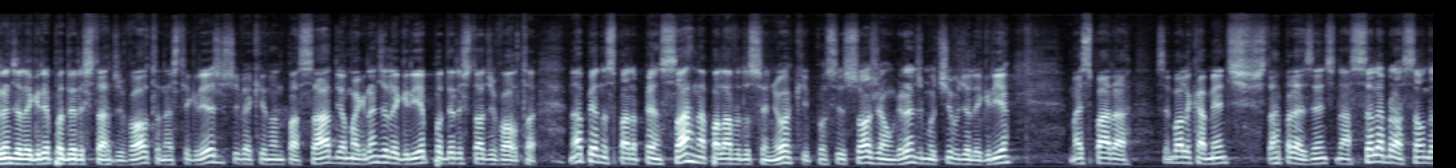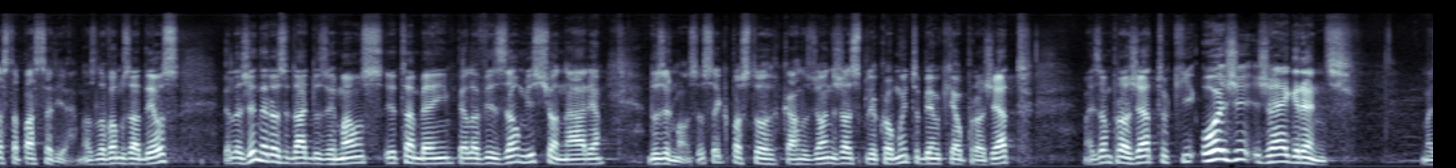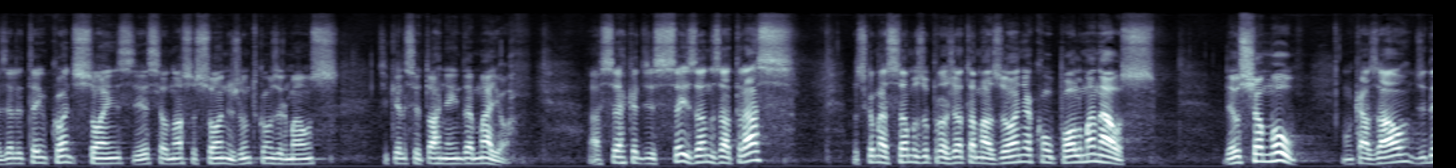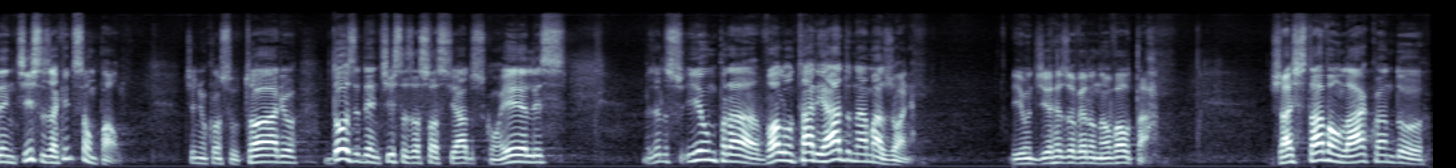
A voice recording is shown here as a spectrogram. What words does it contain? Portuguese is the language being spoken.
grande alegria poder estar de volta nesta igreja. Estive aqui no ano passado e é uma grande alegria poder estar de volta, não apenas para pensar na palavra do Senhor, que por si só já é um grande motivo de alegria, mas para, simbolicamente, estar presente na celebração desta parceria. Nós louvamos a Deus pela generosidade dos irmãos e também pela visão missionária dos irmãos. Eu sei que o pastor Carlos Jones já explicou muito bem o que é o projeto, mas é um projeto que hoje já é grande, mas ele tem condições, e esse é o nosso sonho, junto com os irmãos, de que ele se torne ainda maior. Há cerca de seis anos atrás, nós começamos o projeto Amazônia com o Polo Manaus. Deus chamou um casal de dentistas aqui de São Paulo. Tinha um consultório, 12 dentistas associados com eles, mas eles iam para voluntariado na Amazônia. E um dia resolveram não voltar. Já estavam lá quando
